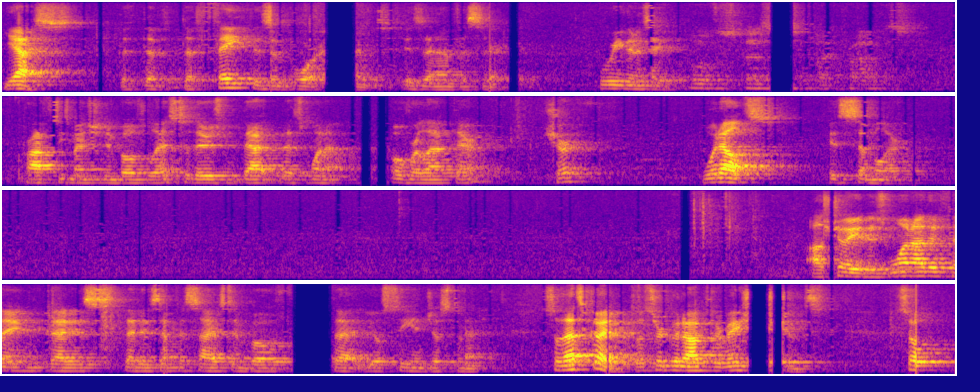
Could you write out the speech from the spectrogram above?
Yes, the, the, the faith is important, is an emphasis. What were you going to say? Both specified prophecy. Prophecies mentioned in both lists, so there's that. That's one overlap there. Sure. What else is similar? I'll show you. There's one other thing that is that is emphasized in both that you'll see in just a minute. So that's good. Those are good observations. So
